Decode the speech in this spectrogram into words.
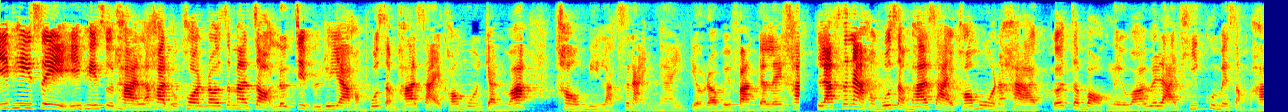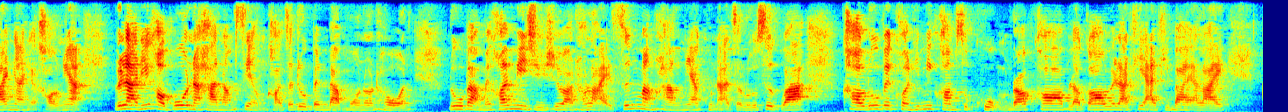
EP 4 EP สุดท้ายแล้วค่ะทุกคนเราจะมาเจาะลึกจิตวิทยาของผู้สัมภาษณ์สายข้อมูลกันว่า เขามีลักษณะยังไง เดี๋ยวเราไปฟังกันเลยค่ะ ลักษณะของผู้สัมภาษณ์สายข้อมูลนะคะ ก็จะบอกเลยว่าเวลาที่คุณไปสัมภาษณ์งานกับเขาเนี่ย เวลาที่เขาพูดนะคะ น้ำเสียงของเขาจะดูเป็นแบบโมโนโทน ดูแบบไม่ค่อยมีชีวิตชีวาเท่าไหร่ ซึ่งบางครั้งเนี่ยคุณอาจจะรู้สึกว่า เขาดูเป็นคนที่มีความสุขขุมรอบคอบ แล้วก็เวลาที่อธิบายอะไร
